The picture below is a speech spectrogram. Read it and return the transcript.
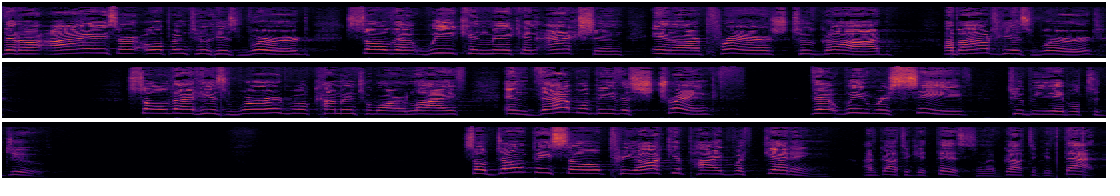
That our eyes are open to His Word so that we can make an action in our prayers to God about His Word, so that His Word will come into our life, and that will be the strength that we receive to be able to do. So don't be so preoccupied with getting. I've got to get this and I've got to get that.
